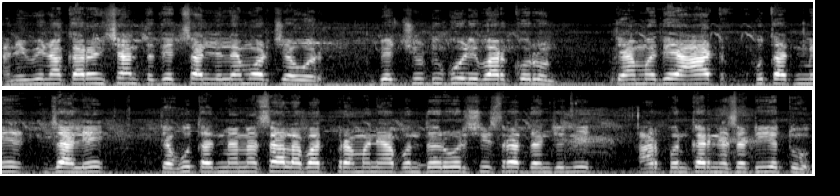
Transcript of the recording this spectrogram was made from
आणि विनाकारण शांततेत चाललेल्या मोर्चावर बेछुटी गोळीबार करून त्यामध्ये आठ हुतात्मे झाले. त्या हुतात्म्यांना सालाबादप्रमाणे आपण दरवर्षी श्रद्धांजली अर्पण करण्यासाठी येतो.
